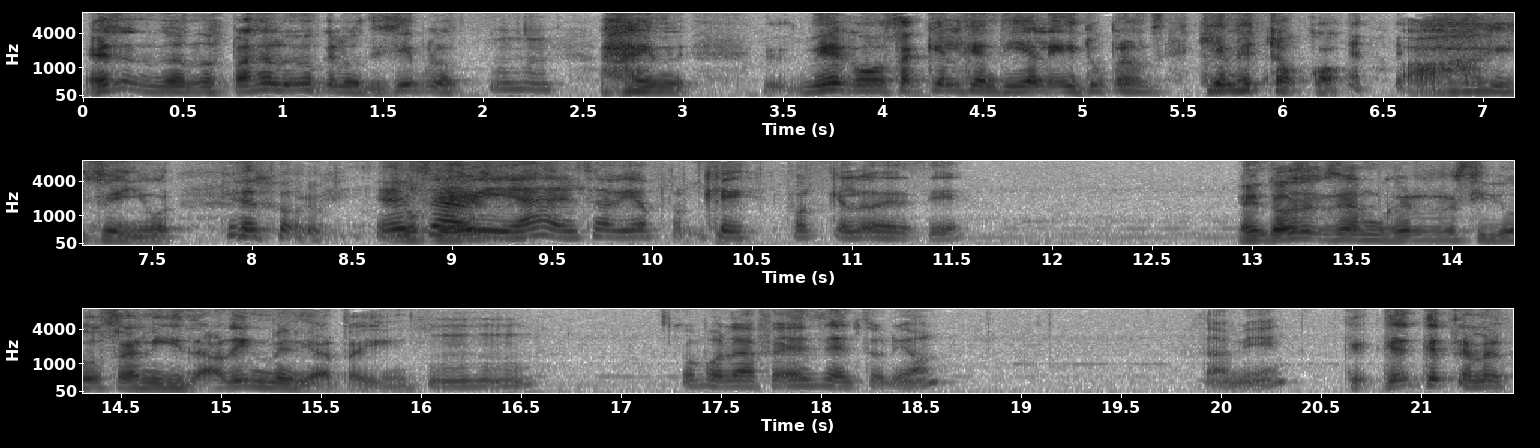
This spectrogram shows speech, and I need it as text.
eso nos, nos pasa lo mismo que los discípulos. Ay, mira cómo está aquí el gentil y tú preguntas, ¿quién me tocó? Ay, Señor. Pero él es- sabía, él sabía por qué, por qué lo decía. Entonces esa mujer recibió sanidad inmediata ahí. Como la fe del centurión. También. Qué, qué- qué tremendo.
